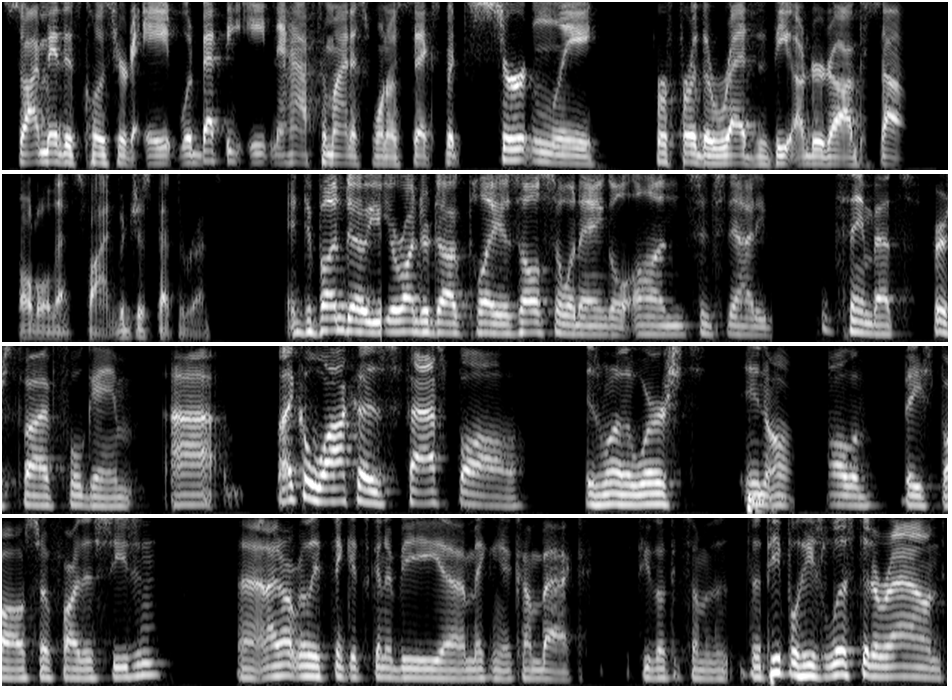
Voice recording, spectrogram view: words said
So I made this closer to eight. Would bet the eight and a half to minus 106, but certainly prefer the Reds as the underdog side total. That's fine. Would just bet the Reds. And Dabbundo, your underdog play is also an angle on Cincinnati. Same bets. First five full game. Uh, Michael Wacha's fastball is one of the worst in all, all of baseball so far this season. Uh, and I don't really think it's going to be uh, making a comeback. If you look at some of the, the people he's listed around,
